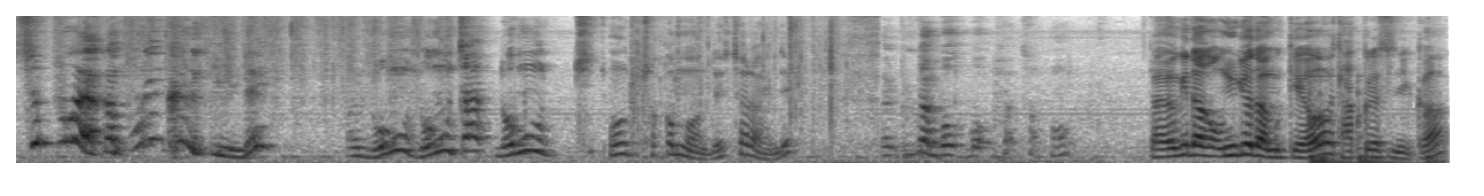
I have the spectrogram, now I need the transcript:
스프가 약간 뿌링클 느낌인데? 아니, 너무 너무 짜 너무 치... 어 잠깐만 내 스타일 아닌데? 일단 뭐 뭐, 어? 자 여기다가 옮겨 담을게요 다 끓였으니까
